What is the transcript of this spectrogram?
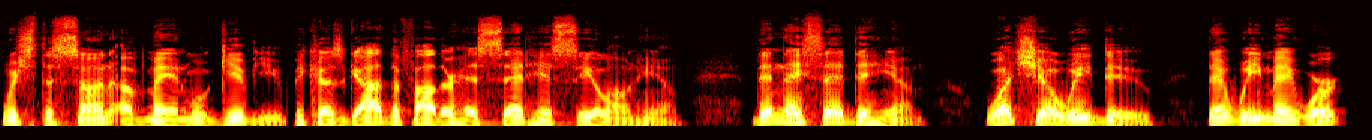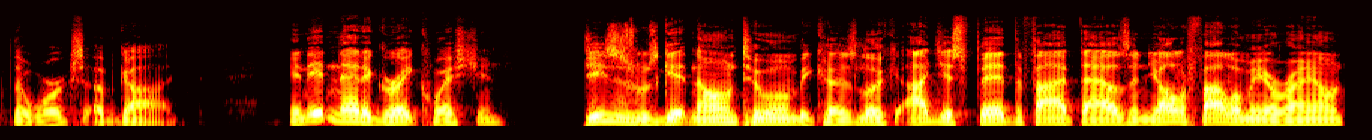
which the Son of Man will give you, because God the Father has set his seal on him. Then they said to him, What shall we do that we may work the works of God? And isn't that a great question? Jesus was getting on to them because, look, I just fed the 5,000. Y'all are following me around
